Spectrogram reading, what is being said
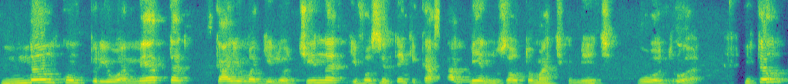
não cumpriu a meta, cai uma guilhotina e você tem que gastar menos automaticamente no outro ano. Então,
